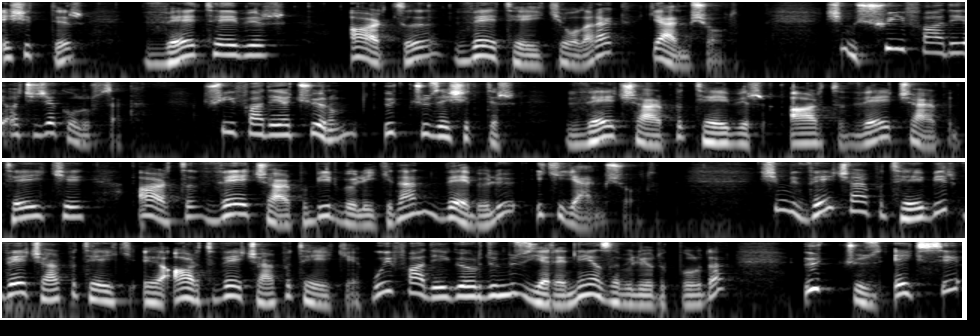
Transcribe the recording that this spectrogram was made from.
eşittir. V T1 artı VT2 olarak gelmiş oldu. Şimdi şu ifadeyi açacak olursak. Şu ifadeyi açıyorum. 300 eşittir. V çarpı T1 artı V çarpı T2 artı V çarpı 1 bölü 2'den V bölü 2 gelmiş oldu. Şimdi V çarpı T1 V çarpı T2 e, artı V çarpı T2. Bu ifadeyi gördüğümüz yere ne yazabiliyorduk burada? 300 eksi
